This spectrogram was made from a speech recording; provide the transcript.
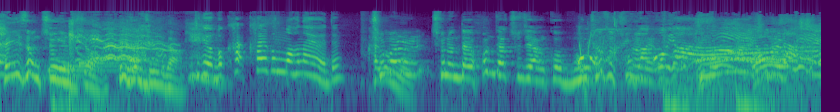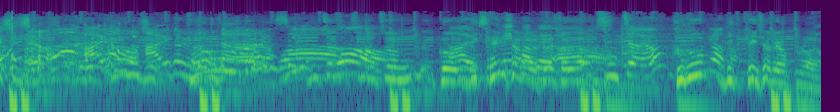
K선충이죠. K선충입니다. 어떻게 뭐 칼, 칼군무 하나요, 애들? 춤을 추는데 혼자 추지 않고 뭉쳐서 추는 애가 아이돌 유전자. 뭉쳐서 추는 춤그 아, 역시 닉테이션을 K-팝에. 그래서 저희가 진짜요? 그룹 닉테이션이라고 불러요.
